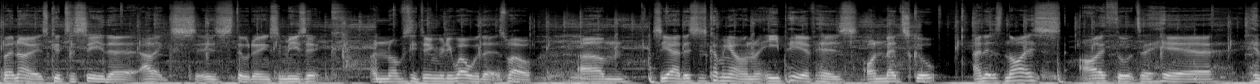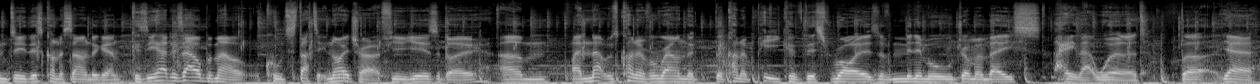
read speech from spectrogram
But no, it's good to see that Alex is still doing some music and obviously doing really well with it as well. Um, so yeah, this is coming out on an EP of his on Med School. And it's nice, I thought, to hear him do this kind of sound again because he had his album out called Static Nitro a few years ago, um, and that was kind of around the, the kind of peak of this rise of minimal drum and bass. I hate that word, but yeah,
